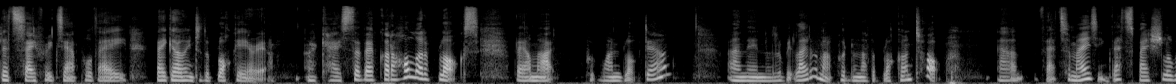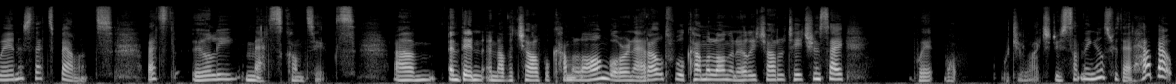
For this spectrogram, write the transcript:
let's say, for example, they, they go into the block area. Okay, so they've got a whole lot of blocks. They might put one block down, and then a little bit later, I might put another block on top. Um, that's amazing. That's spatial awareness. That's balance. That's early maths concepts. Um, and then another child will come along, or an adult will come along, an early childhood teacher, and say, "Where, what would you like to do something else with that? How about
